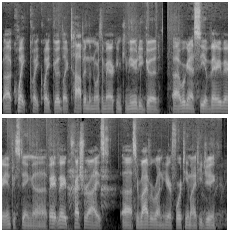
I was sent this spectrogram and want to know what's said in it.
uh, quite, quite, quite good. Like top in the North American community, good. Uh, we're gonna see a very, very interesting, uh, very, very pressurized uh, survivor run here for Team ITG.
